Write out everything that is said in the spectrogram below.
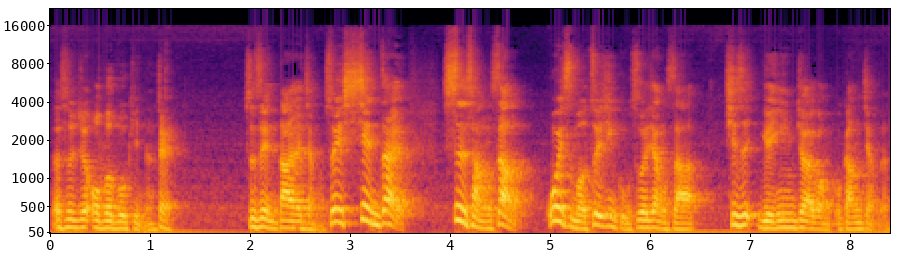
那是不是就 overbooking 了？对，是这点大家在讲。所以现在市场上为什么最近股市会这样杀？其实原因就在我刚刚讲的，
